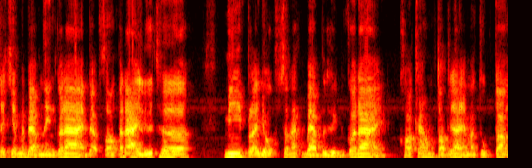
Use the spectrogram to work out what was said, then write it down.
จะเขียนเป็นแบบหนึ่งก็ได้ แบบสองก็ได้ หรือเธอมีประโยคสนักแบบอื่นก็ได้ ขอแค่คำตอบที่ได้มันถูกต้อง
